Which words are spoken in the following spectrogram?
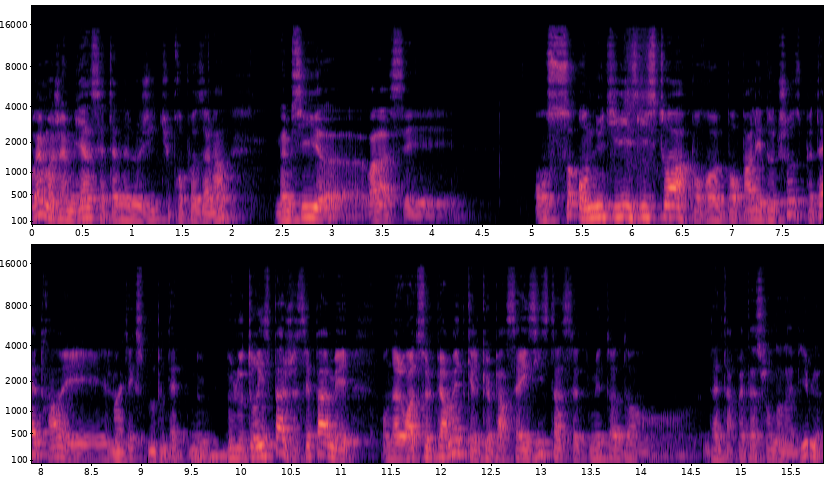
Ouais, moi j'aime bien cette analogie que tu proposes, Alain. Même si, euh, voilà, c'est. On, on utilise l'histoire pour, euh, pour parler d'autres choses, peut-être, hein, et le texte peut-être ne, ne l'autorise pas, je ne sais pas, mais on a le droit de se le permettre, quelque part. Ça existe, hein, cette méthode d'interprétation dans la Bible,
